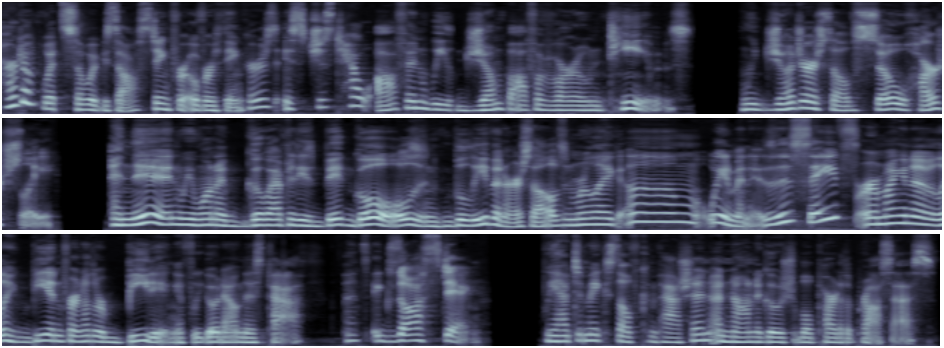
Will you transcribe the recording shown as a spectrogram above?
Part of what's so exhausting for overthinkers is just how often we jump off of our own teams. We judge ourselves so harshly. And then we want to go after these big goals and believe in ourselves. And we're like, um, wait a minute, is this safe? Or am I going to like be in for another beating if we go down this path? That's exhausting. We have to make self compassion a non negotiable part of the process.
